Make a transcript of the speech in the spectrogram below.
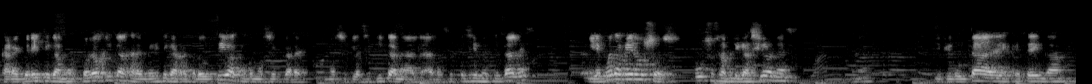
características morfológicas, características reproductivas, que como se, como se clasifican a, a las especies vegetales, y después también usos, usos, aplicaciones. Dificultades que tengan,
